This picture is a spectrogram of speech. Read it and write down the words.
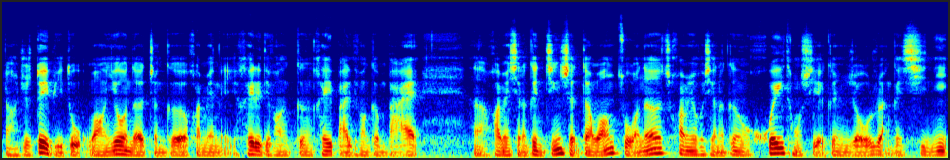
然后就是对比度，往右呢整个画面里黑的地方更黑，白的地方更白，啊，画面显得更精神。但往左呢，画面会显得更灰，同时也更柔软、更细腻。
